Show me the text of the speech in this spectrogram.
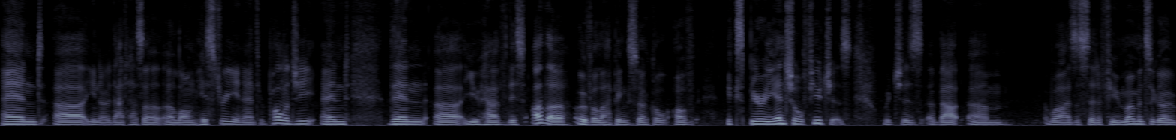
And, uh, you know, that has a, a, long history in anthropology. And then uh, you have this other overlapping circle of experiential futures, which is about um, well, as I said a few moments ago,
